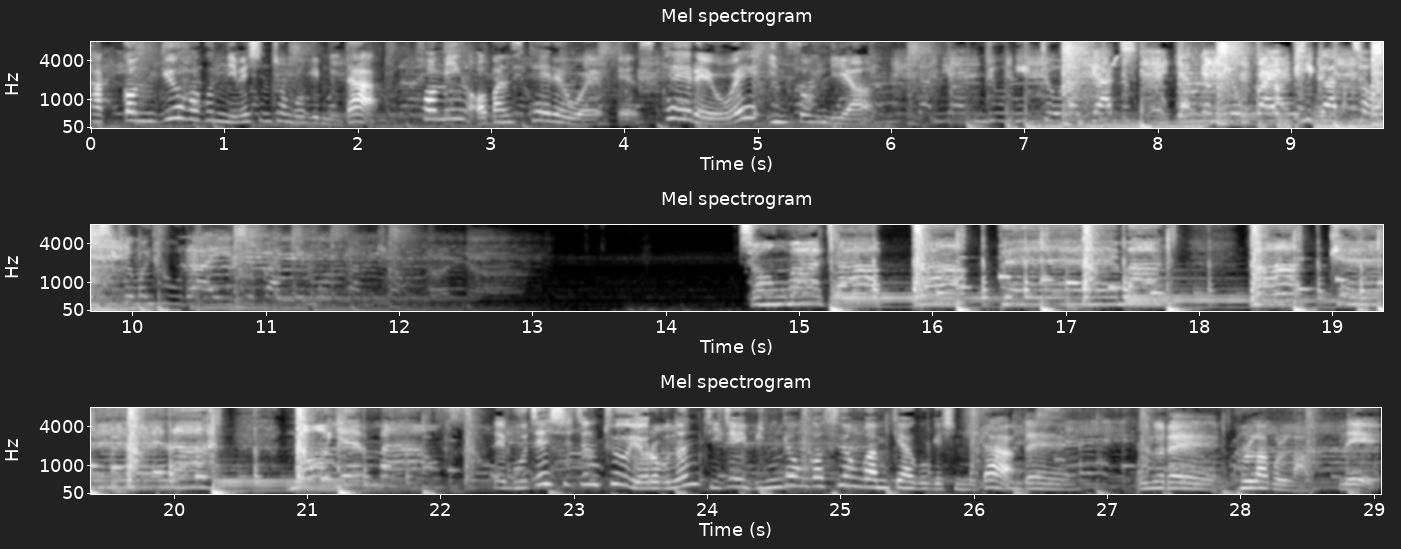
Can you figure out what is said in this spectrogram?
박건규 하구님의 신청곡입니다. 허밍 어반 스테레오의 에, 스테레오의 인솜니아. 양념이 오빠의 피가 터 지금은 후라이 정말 너의 마음속 네, 무제 시즌 2 여러분은 DJ 민경과 수영과 함께 하고 계십니다. 네. 오늘의 골라골라. 네,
